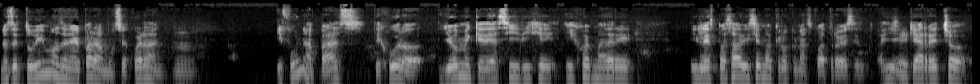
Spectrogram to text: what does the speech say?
Nos detuvimos en el páramo, ¿se acuerdan? Mm. Y fue una paz, te juro. Yo me quedé así, dije, hijo de madre. Y les pasaba diciendo, creo que unas cuatro veces, oye, Sí. qué arrecho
